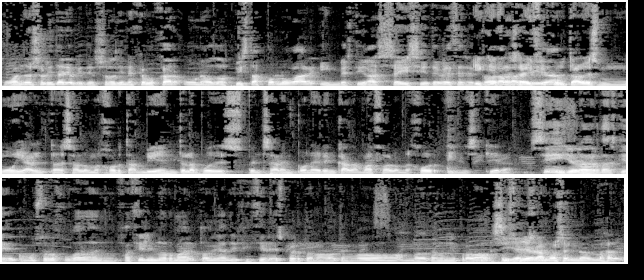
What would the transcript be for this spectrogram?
Jugando en solitario, que te- solo tienes que buscar una o dos pistas por lugar e investigas 6-7 veces en Y toda la quizás a partida. dificultades muy altas, a lo mejor también te la puedes pensar en poner en cada mazo, a lo mejor, y ni siquiera. Sí, yo la verdad es que como solo he jugado en fácil y normal, todavía difícil y experto no lo tengo, no lo tengo ni probado. Si pues ya no sé. lloramos en normal,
